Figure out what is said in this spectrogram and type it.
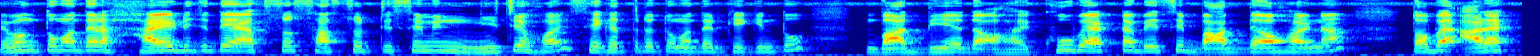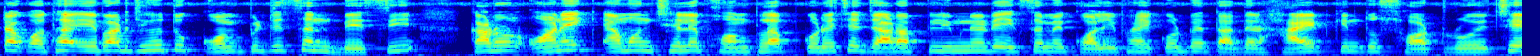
এবং তোমাদের হাইট যদি একশো সাতষট্টি সেমির নিচে হয়, সেক্ষেত্রে তোমাদেরকে কিন্তু বাদ দিয়ে দেওয়া হয়। খুব একটা বেশি বাদ দেওয়া হয় না। তবে আর একটা কথা, এবার যেহেতু কম্পিটিশান বেশি, কারণ অনেক এমন ছেলে ফর্ম ফিল করেছে যারা প্রিলিমিনারি এক্সামে কোয়ালিফাই করবে, তাদের হাইট কিন্তু শর্ট রয়েছে।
